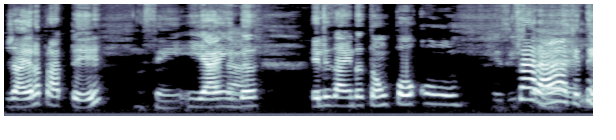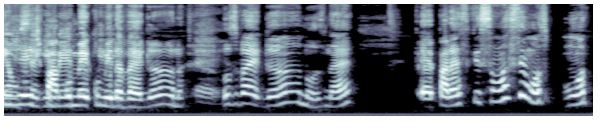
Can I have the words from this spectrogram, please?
já era para ter, assim, e Verdade. ainda eles ainda estão um pouco Resiste- Será É, que tem é um gente para comer que- comida vegana? É. Os veganos, né? É, parece que são assim, uma, uma-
